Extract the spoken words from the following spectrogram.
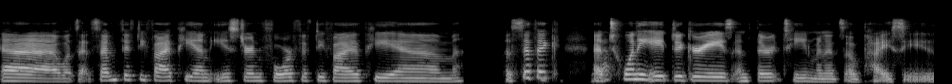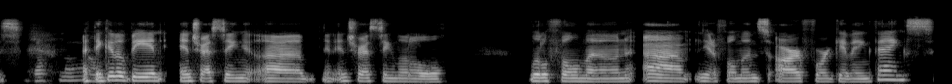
uh what's that 7:55 p.m. Eastern 4:55 p.m. Pacific at 28 degrees and 13 minutes of Pisces. Yes, I think it'll be an interesting uh an interesting little little full moon. Um you know full moons are for giving thanks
